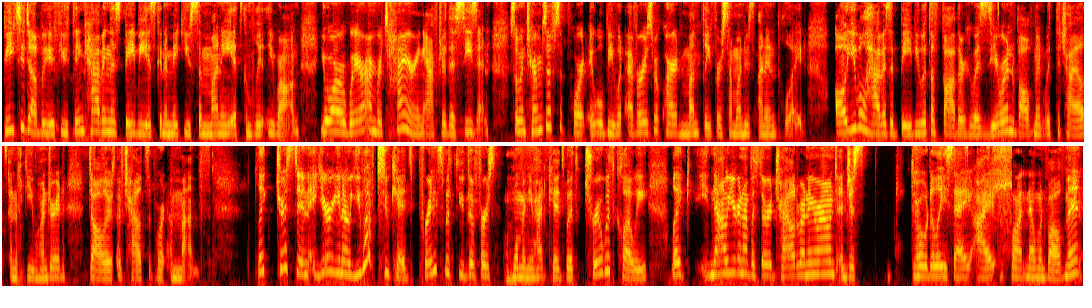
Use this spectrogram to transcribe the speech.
btw if you think having this baby is going to make you some money it's completely wrong you are aware i'm retiring after this season so in terms of support it will be whatever is required monthly for someone who's unemployed all you will have is a baby with a father who has zero involvement with the child and a few hundred dollars of child support a month like Tristan, you're you know you have two kids. Prince with the first woman you had kids with. True with Khloe. Like now you're gonna have a third child running around and just totally say I want no involvement.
